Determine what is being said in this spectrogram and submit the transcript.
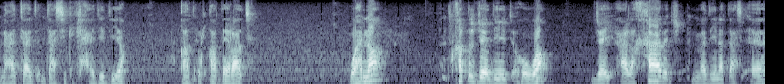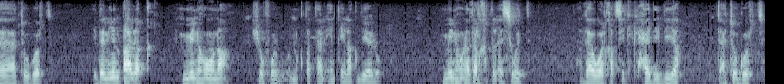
العتاد نتاع السكك الحديدية والقاطرات وهنا الخط الجديد هو جاي على خارج المدينة تاع آه، توغورت. إذا ينطلق من هنا شوفوا النقطة تاع الانطلاق ديالو. من هنا هذا الخط الأسود هذا هو الخط سكك الحديدية تاع توغورت.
